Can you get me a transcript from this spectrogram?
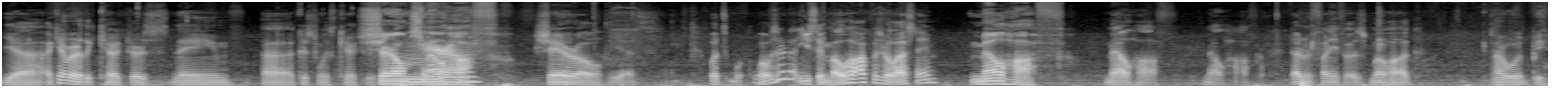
Yeah, I can't remember the character's name. Uh, Kristen Wiig's character. Cheryl Cheryl. Melhoff. Cheryl. Yes. What's what was her name? You say Mohawk was her last name? Melhoff. Melhoff. Melhoff. That'd been funny if it was Mohawk. That would be.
